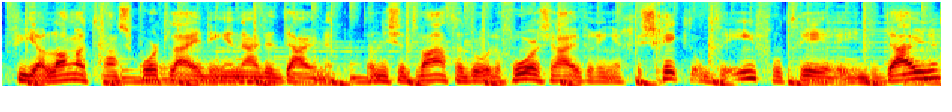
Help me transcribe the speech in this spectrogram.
via lange transportleidingen naar de duinen. Dan is het water door de voorzuiveringen geschikt om te infiltreren in de duinen.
